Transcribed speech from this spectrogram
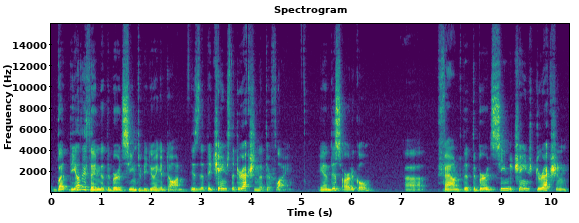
but the other thing that the birds seem to be doing at dawn is that they change the direction that they're flying. And this article uh, found that the birds seem to change direction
